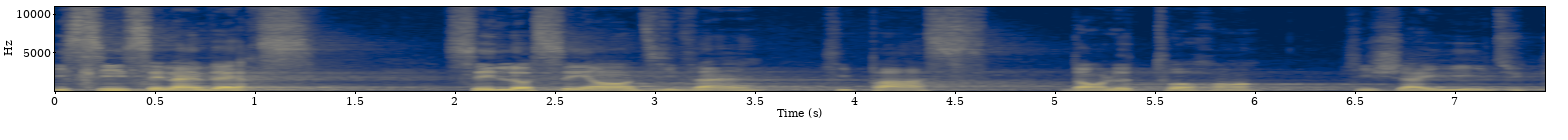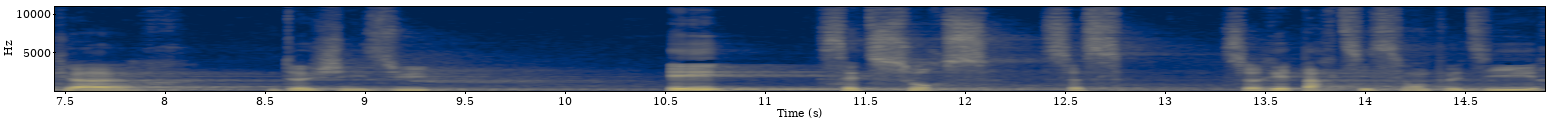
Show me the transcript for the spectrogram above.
Ici, c'est l'inverse. C'est l'océan divin qui passe dans le torrent qui jaillit du cœur de Jésus. Et cette source se, répartit, si on peut dire,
